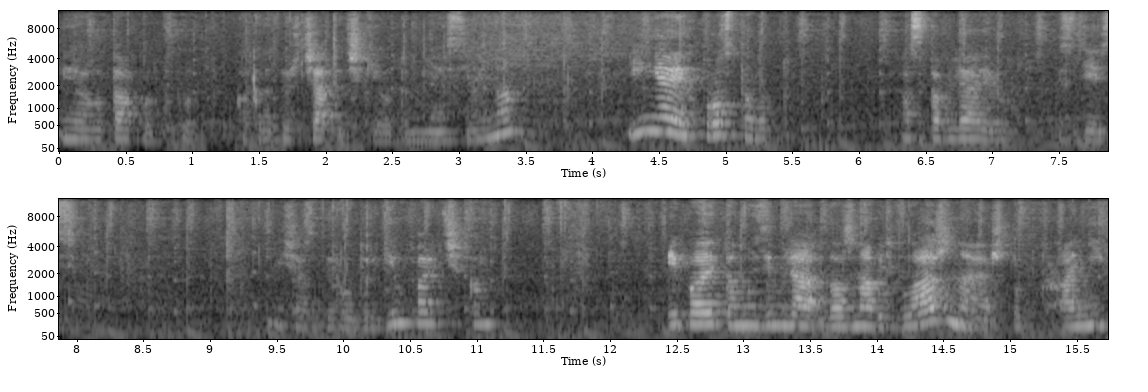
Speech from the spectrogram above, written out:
Я вот так вот, вот, как на перчаточке, вот у меня семена. И я их просто вот оставляю здесь. И сейчас беру другим пальчиком. И поэтому земля должна быть влажная, чтобы они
